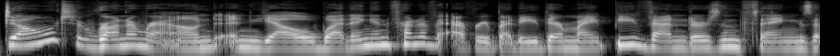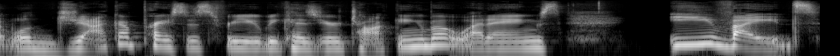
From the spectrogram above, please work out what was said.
don't run around and yell wedding in front of everybody. There might be vendors and things that will jack up prices for you because you're talking about weddings. Evite.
